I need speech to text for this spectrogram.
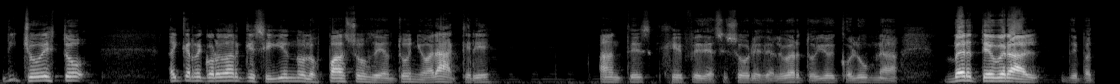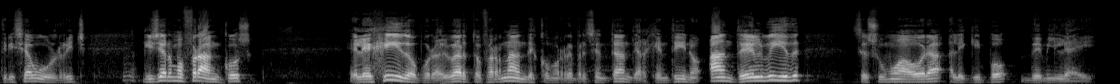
Dicho esto, hay que recordar que siguiendo los pasos de Antonio Aracre, antes jefe de asesores de Alberto y hoy columna vertebral de Patricia Bullrich, Guillermo Francos, elegido por Alberto Fernández como representante argentino ante el BID, se sumó ahora al equipo de Milei.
